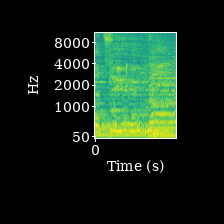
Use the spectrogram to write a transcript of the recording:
to me.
